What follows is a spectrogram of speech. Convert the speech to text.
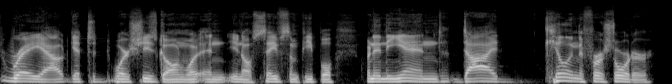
Rey out, get to where she's going, what- and you know save some people. But in the end, died killing the first order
